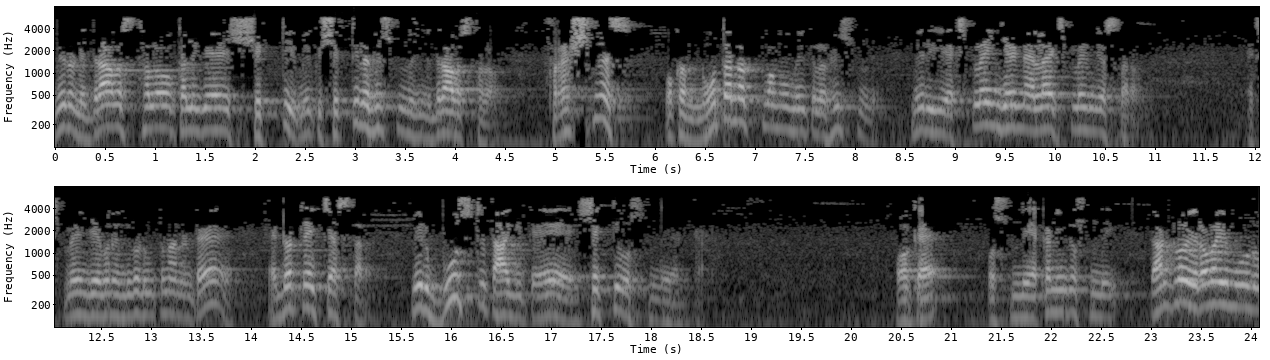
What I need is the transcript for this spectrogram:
మీరు నిద్రావస్థలో కలిగే శక్తి మీకు శక్తి లభిస్తుంది నిద్రావస్థలో. ఫ్రెష్నెస్ ఒక నూతనత్వము మీకు లభిస్తుంది. మీరు ఈ ఎక్స్ప్లెయిన్ చేయండి ఎలా ఎక్స్ప్లెయిన్ చేస్తారు? ఎక్స్ప్లెయిన్ చేయమని ఎందుకు అడుగుతున్నానంటే అడ్వర్టైజ్ చేస్తారు. మీరు బూస్ట్ తాగితే శక్తి వస్తుంది అంటాడు ఓకే? వస్తుంది ఎక్కడి నుంచి వస్తుంది? దాంట్లో ఇరవై మూడు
